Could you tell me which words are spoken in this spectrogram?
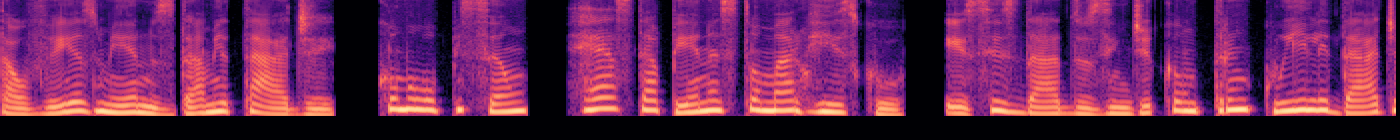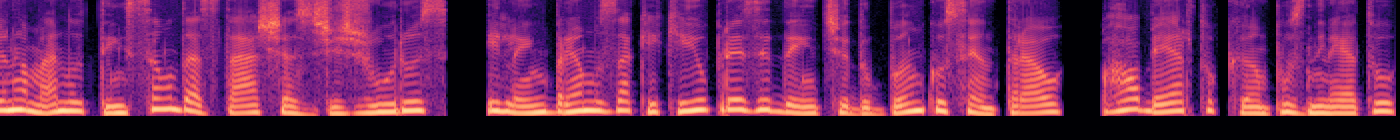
talvez menos da metade. Como opção, resta apenas tomar risco. Esses dados indicam tranquilidade na manutenção das taxas de juros, e lembramos aqui que o presidente do Banco Central, Roberto Campos Neto,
